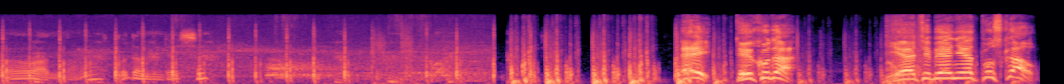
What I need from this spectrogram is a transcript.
А, Ладно, куда мне дайся? Эй, куда? Я тебя не отпускал.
